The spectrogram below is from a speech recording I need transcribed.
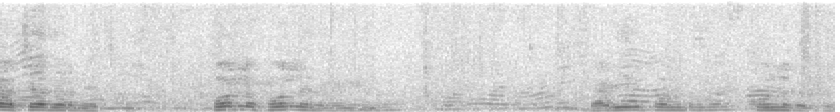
మొత్తం అందరూ నేర్చుకో. ఫోన్లో ఫోన్ లేదు డాడీ ఫోన్ ఉంటుంది? ఫోన్లో పెట్టుకో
